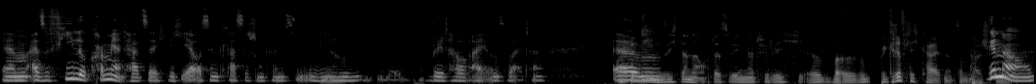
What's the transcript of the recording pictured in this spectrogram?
Ähm, also viele kommen ja tatsächlich eher aus den klassischen Künsten, wie äh, Bildhauerei und so weiter. Und bedienen sich dann auch deswegen natürlich äh, Be- Begrifflichkeiten zum Beispiel, Genau,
